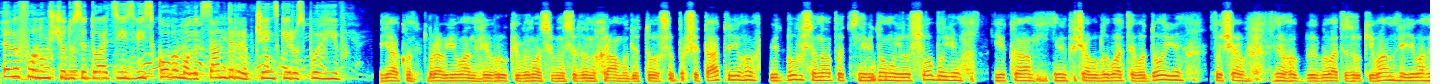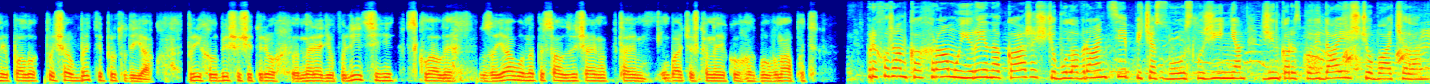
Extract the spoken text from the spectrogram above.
Телефоном щодо ситуації з військовим Олександр Рибчинський розповів. Як он брав Євангелія в руки, виносив на середину храму для того, щоб прочитати його. Відбувся напад з невідомою особою, яка він почав обливати водою, почав в нього вибивати з рук Євангелія. Євангелія впало, почав бити проти диякона. Приїхало більше чотирьох нарядів поліції, склали заяву, написали, звичайно, та батюшка, на якого був напад. Прихожанка храму Ірина каже, що була вранці під час богослужіння. Жінка розповідає, що бачила.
